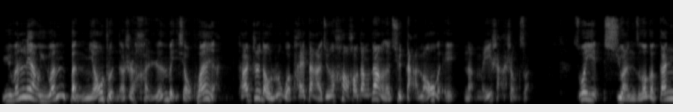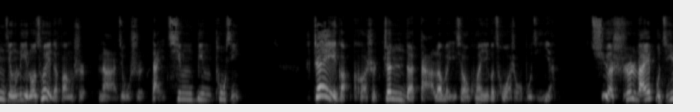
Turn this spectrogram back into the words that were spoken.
宇文亮原本瞄准的是狠人韦孝宽呀，他知道如果派大军浩浩荡荡的去打老韦，那没啥胜算，所以选择个干净利落脆的方式，那就是带轻兵偷袭。这个可是真的打了韦孝宽一个措手不及呀，确实来不及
